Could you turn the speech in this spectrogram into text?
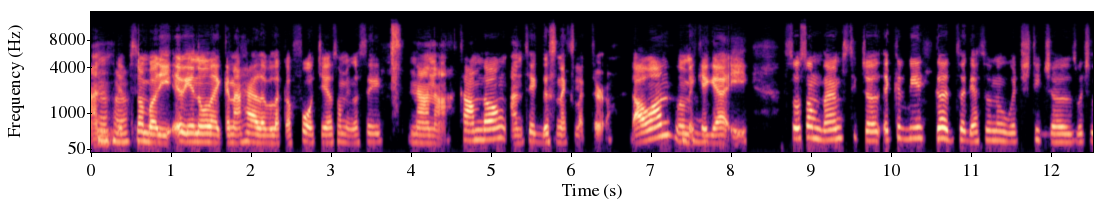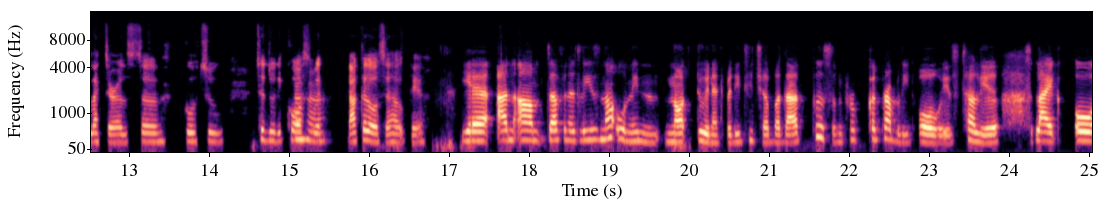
and mm-hmm. if somebody you know like in a high level like a fourth year or something will say nah nah calm down and take this next lecture that one will mm-hmm. make you get a so sometimes teachers it could be good to get to know which teachers which lecturers to go to to do the course mm-hmm. with that could also help you yeah and um definitely it's not only not doing it with the teacher but that person pr- could probably always tell you like oh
